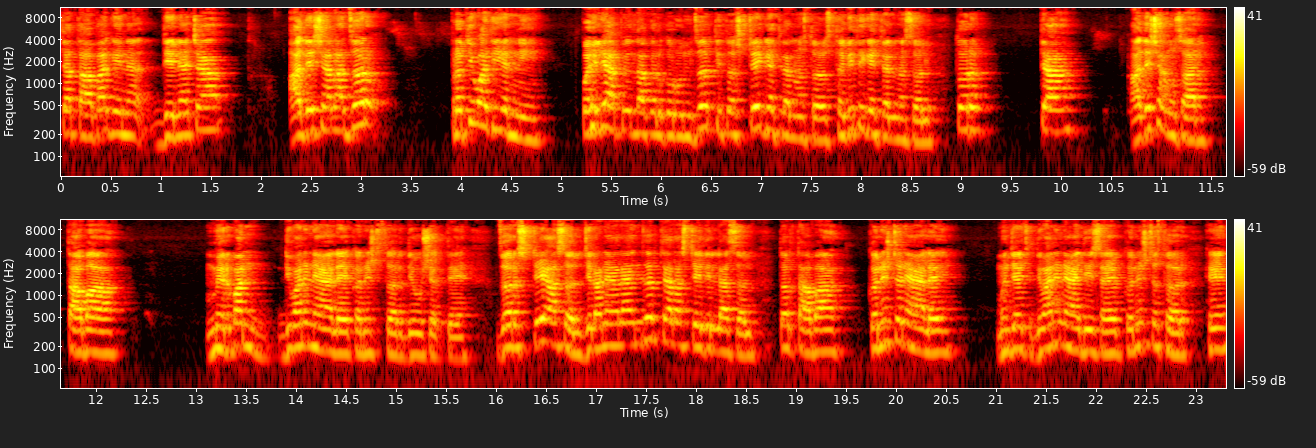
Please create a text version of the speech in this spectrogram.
त्या ताबा घेण्या देण्याच्या आदेशाला जर प्रतिवादी यांनी पहिले अपील दाखल करून जर तिथं स्टे घेतला नसेल स्थगिती घेतलेली नसेल तर त्या आदेशानुसार ताबा मेहरबान दिवाणी न्यायालय कनिष्ठ स्तर देऊ शकते. जर स्टे असेल जिल्हा न्यायालयाने जर त्याला स्टे दिला असेल तर ताबा कनिष्ठ न्यायालय म्हणजेच दिवाणी न्यायाधीश साहेब कनिष्ठ स्तर हे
